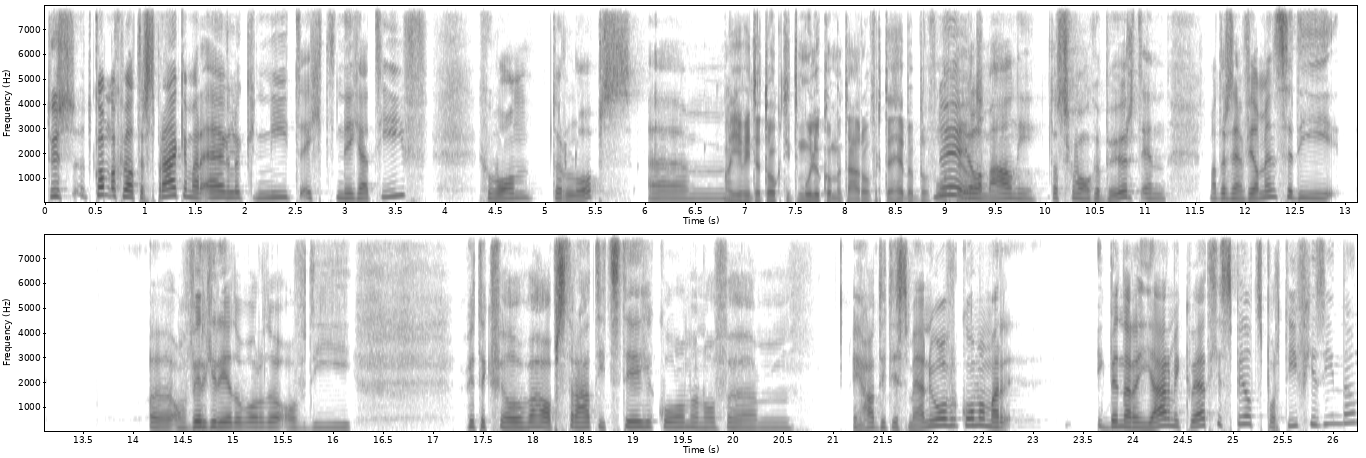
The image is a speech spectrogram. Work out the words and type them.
Dus het komt nog wel ter sprake, maar eigenlijk niet echt negatief. Gewoon terloops. Um, maar je vindt het ook niet moeilijk om het daarover te hebben, bijvoorbeeld? Nee, helemaal niet. Dat is gewoon gebeurd. En, maar er zijn veel mensen die uh, omvergereden worden of die, weet ik veel wat, op straat iets tegenkomen. Of um, ja, dit is mij nu overkomen, maar ik ben daar een jaar mee kwijtgespeeld, sportief gezien dan.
